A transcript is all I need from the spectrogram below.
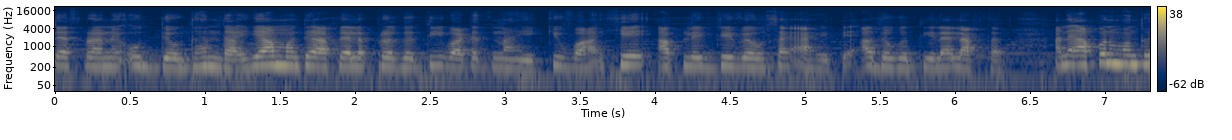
त्याचप्रमाणे उद्योग धंदा यामध्ये आपल्याला प्रगती वाटत नाही किंवा हे आपले जे व्यवसाय आहेत ते अधोगतीला लागतात. आणि आपण म्हणतो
